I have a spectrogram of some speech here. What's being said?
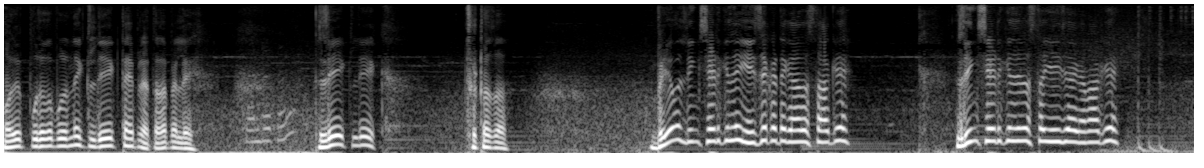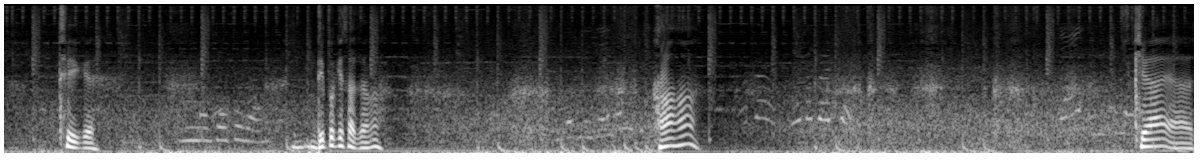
और ये पूरा का पूरा ना एक लेक टाइप रहता था पहले। कौन रहता लेक लेक। छोटा सा। भैया वो लिंक शेड के लिए यहीं से कटेगा रास्ता आगे। लिंक शेड के लिए रास्ता यही जाएगा ना आगे? ठीक है। मैं दीपक के साथ जाना। हाँ हाँ। क्या यार?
